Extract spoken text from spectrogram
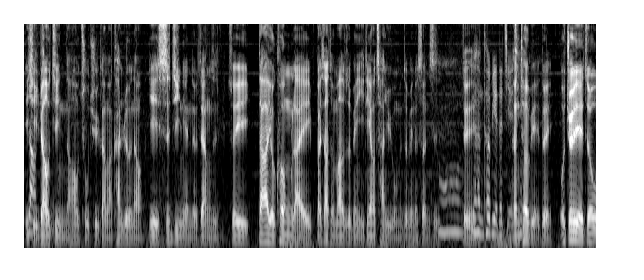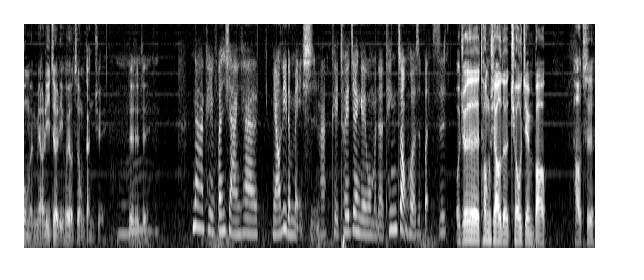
一起绕境，然后出去干嘛看热闹，也十几年了这样子，所以大家有空来白沙屯妈祖这边，一定要参与我们这边的盛事，哦，对很特别的节气，很特。别。对我觉得也只有我们苗栗这里会有这种感觉。对对对，那可以分享一下苗栗的美食吗？可以推荐给我们的听众或者是粉丝。我觉得通宵的秋煎包好吃，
